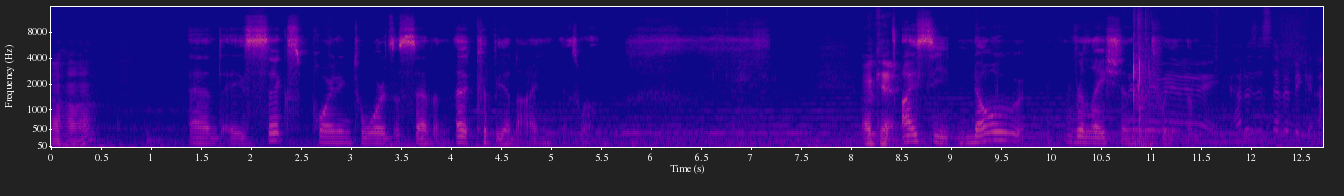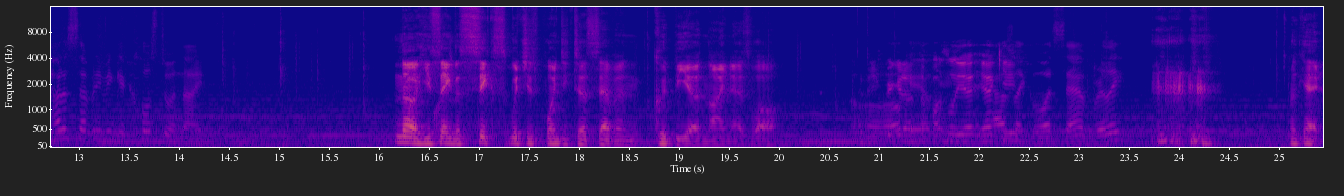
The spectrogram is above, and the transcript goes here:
Uh huh. And a 6 pointing towards a 7. Uh, It could be a 9 as well. Okay. I see no relation Wait, wait, between wait, them. How does a seven bec- How does seven even get close to a nine? No, he's saying the six, which is pointing to a seven, could be a nine as well. Have you Oh, figured okay, out the okay. puzzle yet, I was like, what, Sam? Really? okay,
